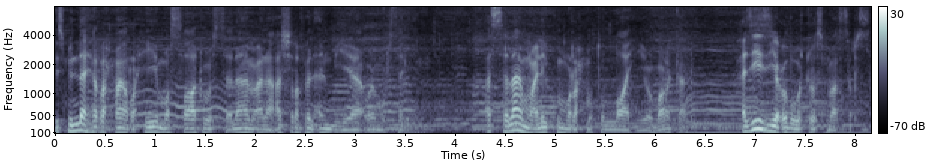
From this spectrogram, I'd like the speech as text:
بسم الله الرحمن الرحيم والصلاة والسلام على أشرف الأنبياء والمرسلين. السلام عليكم ورحمة الله وبركاته. عزيزي عضو ال Toastmasters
